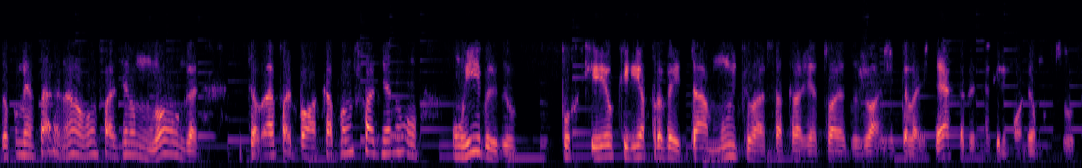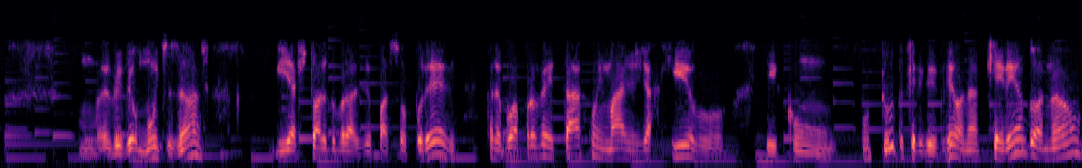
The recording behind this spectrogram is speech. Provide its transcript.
documentário não, vamos fazer um longa. Então eu falei, bom, acabamos fazendo um, um híbrido, porque eu queria aproveitar muito essa trajetória do Jorge pelas décadas, né, que ele morreu muito, ele viveu muitos anos, e a história do Brasil passou por ele. Falei, vou aproveitar com imagens de arquivo e com, com tudo que ele viveu, né? Querendo ou não,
